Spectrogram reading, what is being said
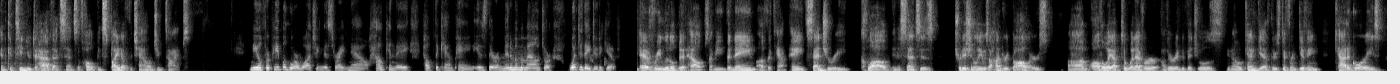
and continue to have that sense of hope in spite of the challenging times. Neil, for people who are watching this right now, how can they help the campaign? Is there a minimum amount or what do they do to give? Every little bit helps. I mean, the name of the campaign, Century Club, in a sense, is traditionally it was $100 um, all the way up to whatever other individuals you know can give. There's different giving categories,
